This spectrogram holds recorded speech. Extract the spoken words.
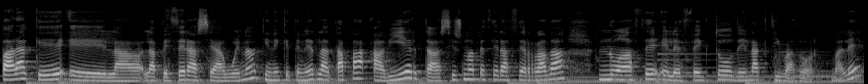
Para que eh, la, la, pecera sea buena, tiene que tener la tapa abierta. Si es una pecera cerrada, no hace el efecto del activador, ¿vale?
